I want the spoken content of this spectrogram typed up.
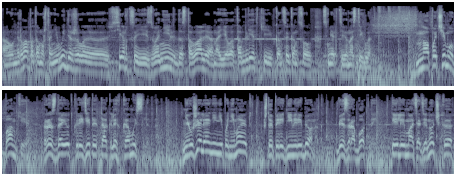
А умерла, потому что не выдержала сердце, ей звонили, доставали, она ела таблетки, и в конце концов смерть ее настигла. Но почему банки раздают кредиты так легкомысленно? Неужели они не понимают, что перед ними ребенок, безработный или мать-одиночка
